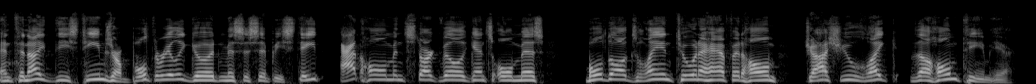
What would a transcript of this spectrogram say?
And tonight, these teams are both really good. Mississippi State at home in Starkville against Ole Miss. Bulldogs laying two and a half at home. Josh, you like the home team here.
